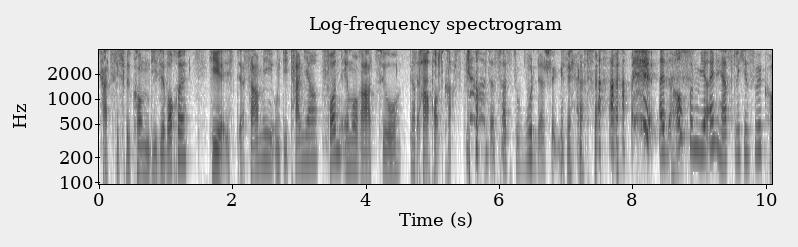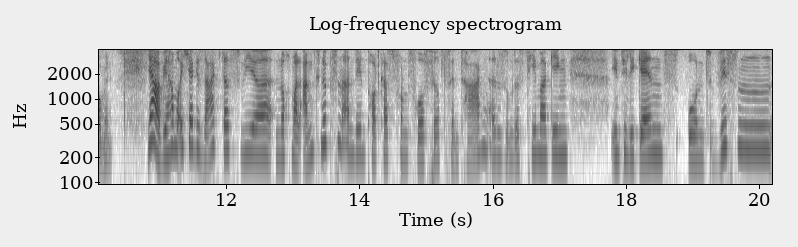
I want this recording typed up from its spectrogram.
Herzlich willkommen diese Woche. Hier ist der Sami und die Tanja von Emoratio, der Paar-Podcast. Ja, das hast du wunderschön gesagt. Ja. also auch von mir ein herzliches Willkommen. Ja, wir haben euch ja gesagt, dass wir nochmal anknüpfen an den Podcast von vor 14 Tagen, als es um das Thema ging, Intelligenz und Wissen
